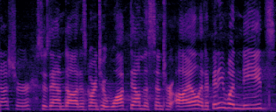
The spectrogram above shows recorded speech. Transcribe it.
Lead usher, Suzanne Dodd, is going to walk down the center aisle. And if anyone needs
